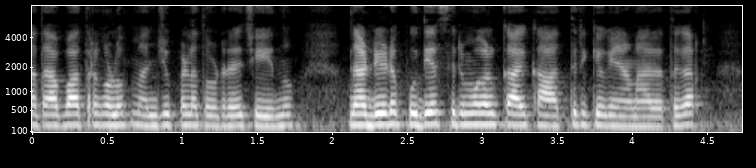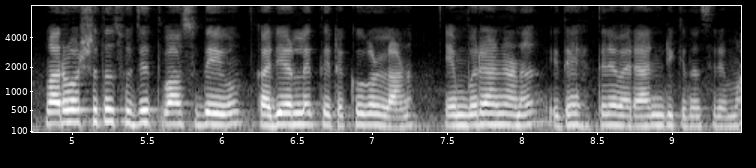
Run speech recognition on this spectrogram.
കഥാപാത്രങ്ങളും മഞ്ജു പിള്ള തുടരെ ചെയ്യുന്നു. നടിയുടെ പുതിയ സിനിമകൾക്കായി കാത്തിരിക്കുകയാണ് ആരാധകർ. മറുവശത്ത് സുജിത് വാസുദേവും കരിയറിലെ തിരക്കുകളിലാണ്. എമ്പുരാനാണ് ഇദ്ദേഹത്തിന് വരാനിരിക്കുന്ന സിനിമ.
